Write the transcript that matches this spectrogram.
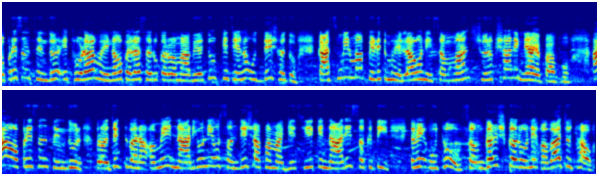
ઓપરેશન સિંદુર એ થોડા મહિનાઓ પહેલા શરૂ કરવામાં આવ્યું હતું કે જેનો ઉદ્દેશ હતો કાશ્મીરમાં પીડિત મહિલાઓને સન્માન, સુરક્ષા અને ન્યાય અપાવવો. આ ઓપરેશન સિંદૂર પ્રોજેક્ટ દ્વારા અમે નારીઓને એવો સંદેશ આપવા માંગીએ છીએ કે નારી શક્તિ, તમે ઉઠો, સંઘર્ષ કરો અને અવાજ ઉઠાવો.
